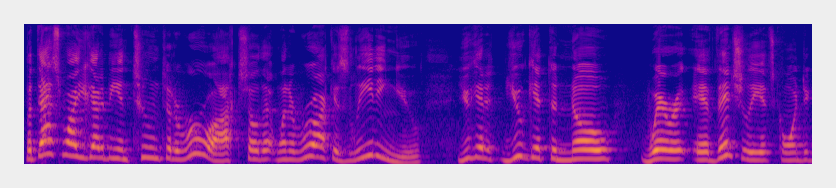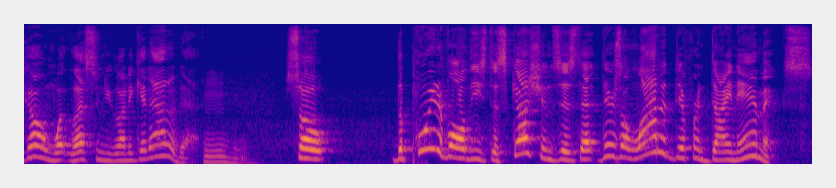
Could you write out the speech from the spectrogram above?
But that's why you got to be in tune to the ruach, so that when the ruach is leading you, you get it, you get to know where it, eventually it's going to go and what lesson you're going to get out of that. So, the point of all these discussions is that there's a lot of different dynamics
